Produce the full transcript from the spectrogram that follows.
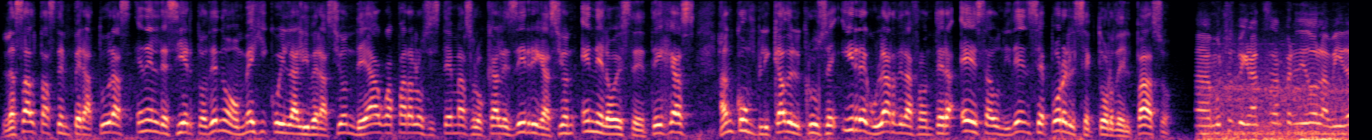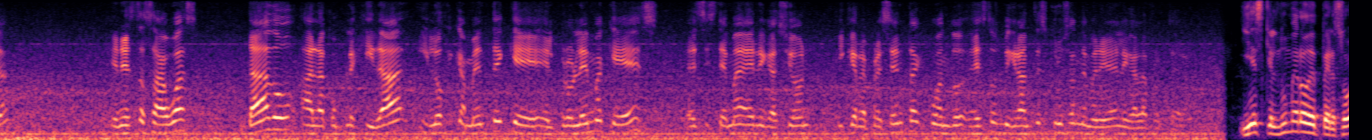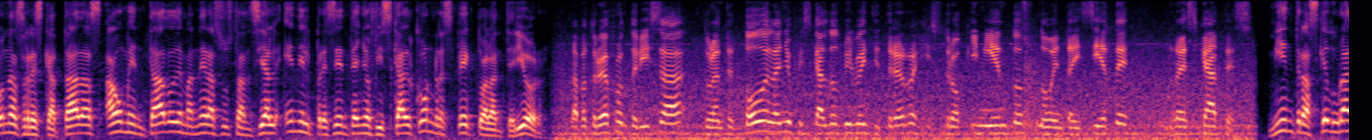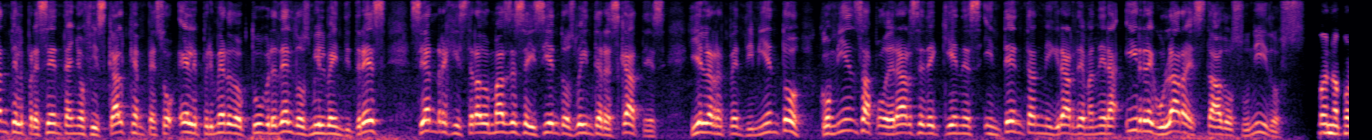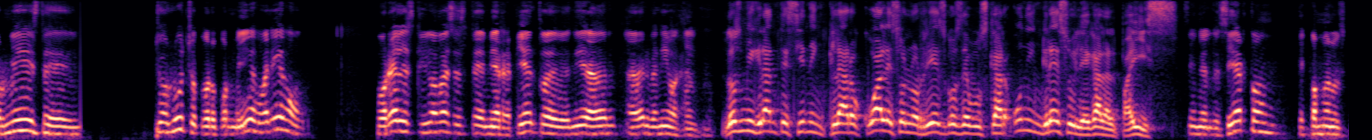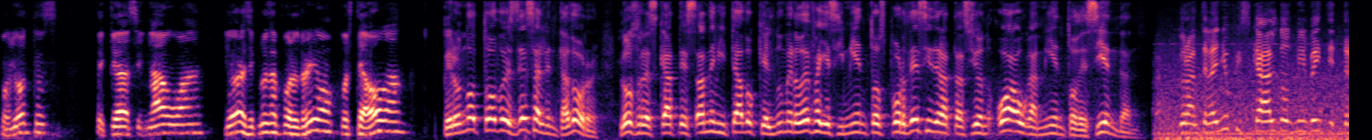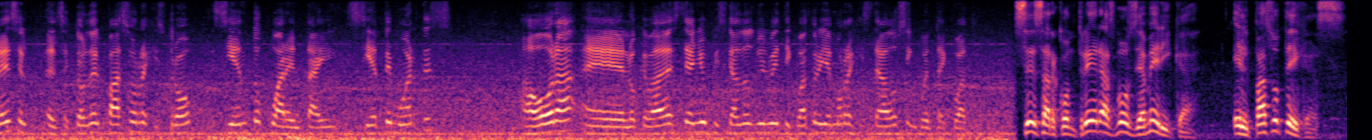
Las altas temperaturas en el desierto de Nuevo México y la liberación de agua para los sistemas locales de irrigación en el oeste de Texas han complicado el cruce irregular de la frontera estadounidense por el sector del Paso. Ah, muchos migrantes han perdido la vida en estas aguas, dado a la complejidad y lógicamente que el problema que es el sistema de irrigación y que representa cuando estos migrantes cruzan de manera ilegal la frontera y es que el número de personas rescatadas ha aumentado de manera sustancial en el presente año fiscal con respecto al anterior. La patrulla fronteriza durante todo el año fiscal 2023 registró 597 rescates. Mientras que durante el presente año fiscal que empezó el 1 de octubre del 2023 se han registrado más de 620 rescates y el arrepentimiento comienza a apoderarse de quienes intentan migrar de manera irregular a Estados Unidos. Bueno, por mí este, yo lucho, pero por mi hijo, el hijo. Por él es que yo a veces este, me arrepiento de venir a haber, haber venido aquí. Los migrantes tienen claro cuáles son los riesgos de buscar un ingreso ilegal al país. En el desierto, te comen los coyotes, te quedas sin agua, y ahora si cruzas por el río, pues te ahogan. Pero no todo es desalentador. Los rescates han evitado que el número de fallecimientos por deshidratación o ahogamiento desciendan. Durante el año fiscal 2023, el, el, sector del Paso registró 147 muertes. Ahora, eh, lo que va de este año fiscal 2024, ya hemos registrado 54. César Contreras, Voz de América, El Paso, Texas.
